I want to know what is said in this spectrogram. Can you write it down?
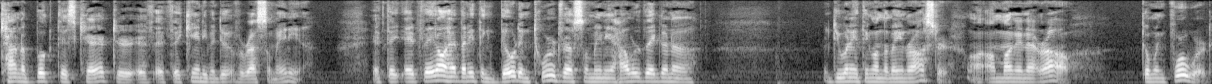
kind of book this character if, if they can't even do it for WrestleMania if they if they don't have anything building towards WrestleMania, how are they gonna do anything on the main roster on Monday Night Raw going forward?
